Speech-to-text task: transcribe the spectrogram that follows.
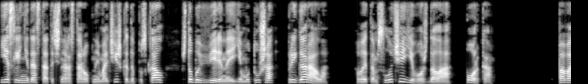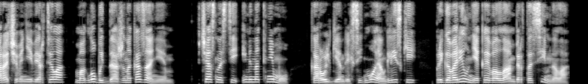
если недостаточно расторопный мальчишка допускал, чтобы вверенная ему туша пригорала. В этом случае его ждала порка. Поворачивание вертела могло быть даже наказанием. В частности, именно к нему король Генрих VII английский приговорил некоего Ламберта Симнела,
